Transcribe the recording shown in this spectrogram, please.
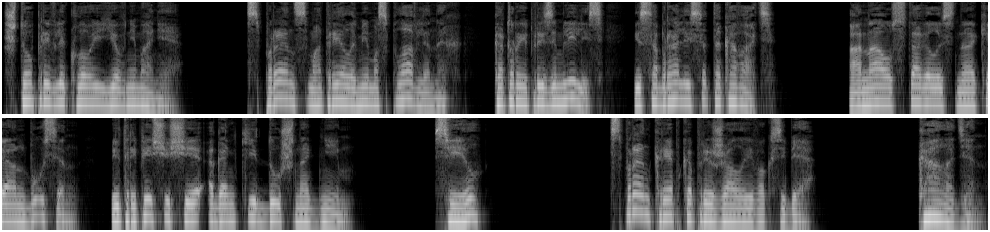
что привлекло ее внимание. Спрен смотрела мимо сплавленных, которые приземлились и собрались атаковать. Она уставилась на океан бусин и трепещущие огоньки душ над ним. «Сил?» Спрен крепко прижала его к себе. «Каладин,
